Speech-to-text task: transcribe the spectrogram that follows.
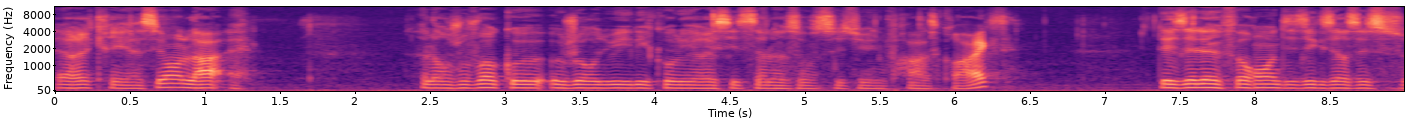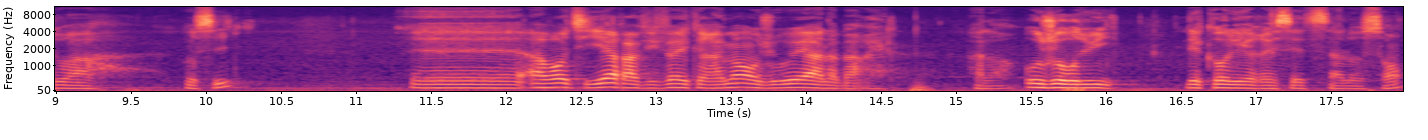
récréation la haine. Alors je vois qu'aujourd'hui, récite sa leçon. C'est une phrase correcte. Les élèves feront des exercices ce soir aussi. Euh, avant-hier, Afifa et Karima ont joué à la marelle. Alors, aujourd'hui, l'écolier récite sa leçon.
